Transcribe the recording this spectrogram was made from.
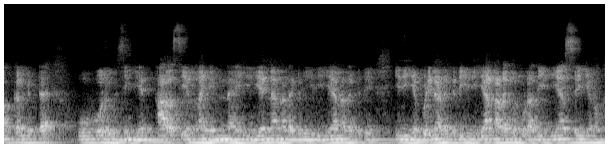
மக்கள்கிட்ட ஒவ்வொரு விஷயம் என் என்ன இது என்ன நடக்குது இது ஏன் நடக்குது இது எப்படி நடக்குது இது ஏன் நடக்கக்கூடாது இது ஏன் செய்யணும்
